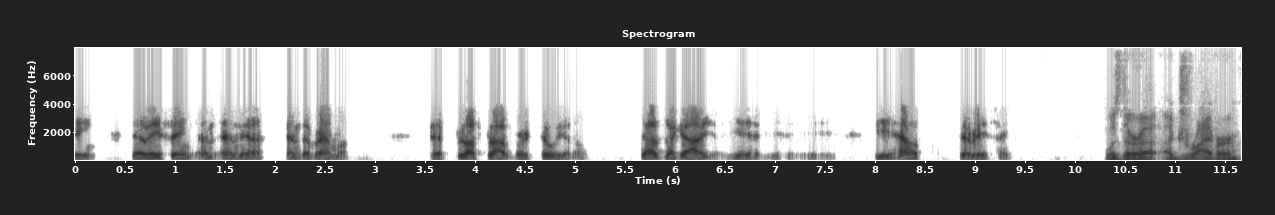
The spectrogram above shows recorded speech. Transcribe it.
team, the racing and and uh, and the Vermont. Plus Plattsburgh too, you know. That's the guy he, he, he helped the racing. Was there a, a driver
